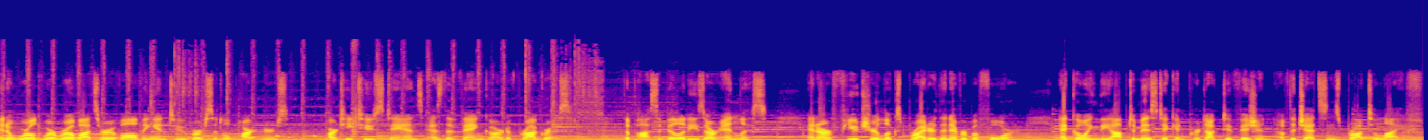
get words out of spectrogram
In a world where robots are evolving into versatile partners, RT2 stands as the vanguard of progress. The possibilities are endless, and our future looks brighter than ever before, echoing the optimistic and productive vision of the Jetsons brought to life.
